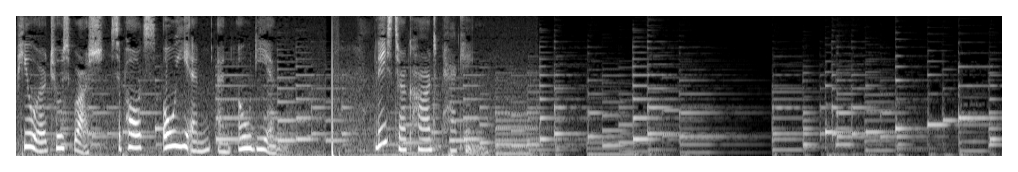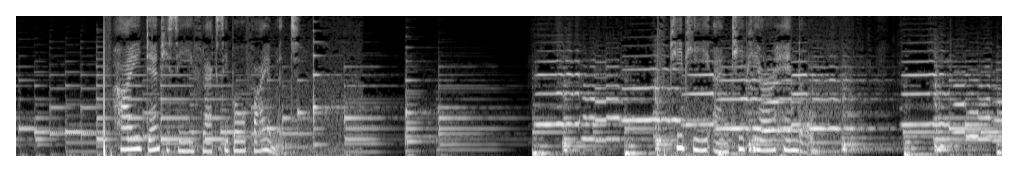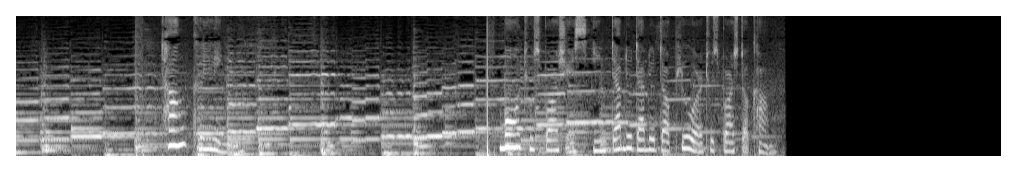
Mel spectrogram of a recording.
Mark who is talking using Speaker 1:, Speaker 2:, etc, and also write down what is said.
Speaker 1: Pure toothbrush supports OEM and ODM. Blister card packing. High density flexible filament. PP and TPR handle. Tongue cleaning. More toothbrushes in www.puretoothbrush.com.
